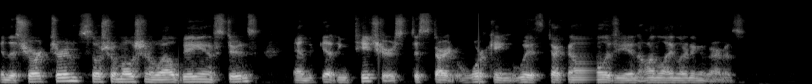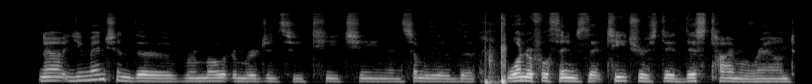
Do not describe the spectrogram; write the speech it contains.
in the short term, social emotional well-being of students and getting teachers to start working with technology and online learning environments. Now, you mentioned the remote emergency teaching and some of the, the wonderful things that teachers did this time around.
